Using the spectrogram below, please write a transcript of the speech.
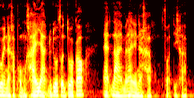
ด้วยนะครับ ผมใครอยากดูดวงส่วนตัวก็แอดไลน์มาได้เลยนะครับ สวัสดีครับ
